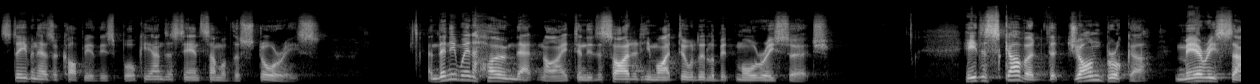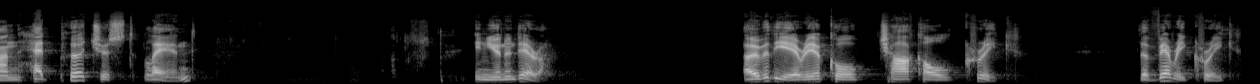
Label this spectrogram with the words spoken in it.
Stephen has a copy of this book, he understands some of the stories. And then he went home that night and he decided he might do a little bit more research. He discovered that John Brooker, Mary's son, had purchased land in Unanderra over the area called Charcoal Creek, the very creek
